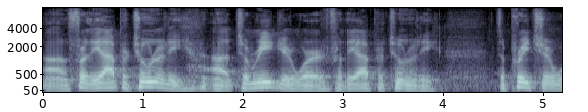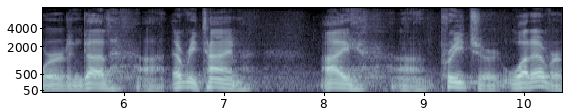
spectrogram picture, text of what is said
uh, for the opportunity uh, to read your word, for the opportunity to preach your word. And God, uh, every time I uh, preach or whatever,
